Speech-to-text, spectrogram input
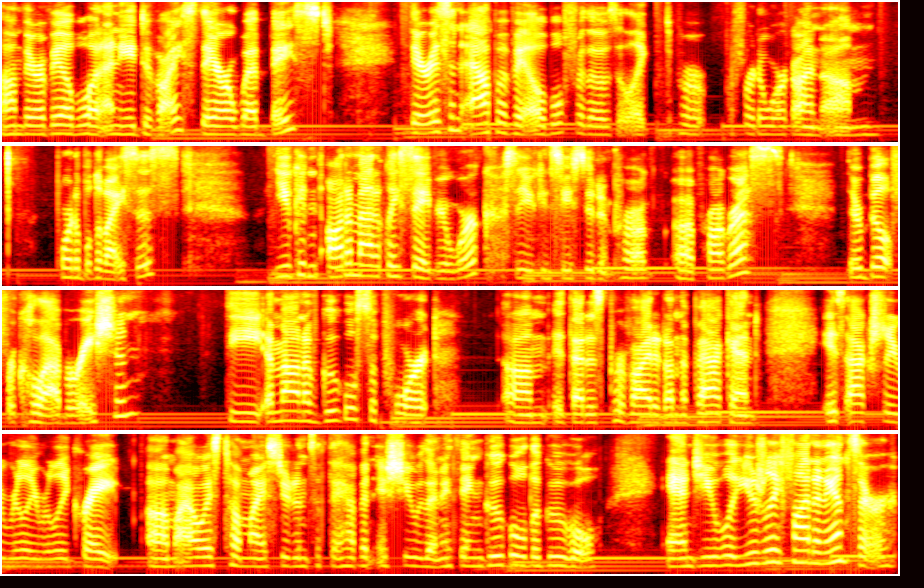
Um, they're available on any device. They are web based. There is an app available for those that like to prefer to work on um, portable devices. You can automatically save your work so you can see student prog- uh, progress. They're built for collaboration. The amount of Google support um, that is provided on the back end is actually really, really great. Um, I always tell my students if they have an issue with anything, Google the Google, and you will usually find an answer.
